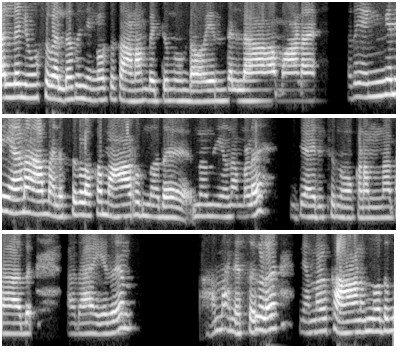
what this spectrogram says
നല്ല ന്യൂസ് വല്ലതും നിങ്ങൾക്ക് കാണാൻ പറ്റുന്നുണ്ടോ? എന്തെല്ലാമാണ്? അത് എങ്ങനെയാണ് ആ മനസ്സുകളൊക്കെ മാറുന്നത് എന്ന് നമ്മൾ വിചാരിച്ചു നോക്കണം. അതാത് അതായത് ആ മനസ്സുകൾ നമ്മൾ കാണുന്നതും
